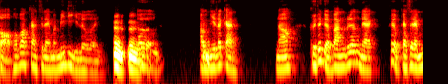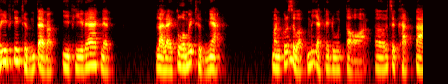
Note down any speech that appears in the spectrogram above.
ต่อเพราะว่าการแสดงมันไม่ดีเลยอืมอืมเออ เอางี้แล้วกันเนาะคือถ้าเกิดบางเรื่องเนี่ยถ้าเกิดการแสดงไม่ได้ถึงแต่แบบ EP แรกเนี่ย หลาย ๆ ตัวไม่ถึงเนี่ย มันก็รู้สึกแบบไม่อยากจะดูต่ออะเออรู้สึกขัดตา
